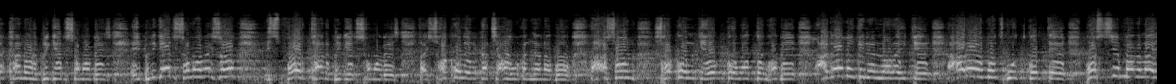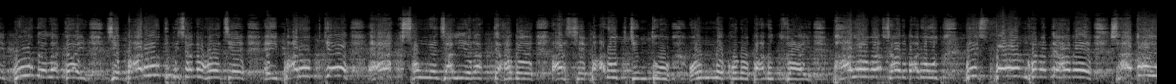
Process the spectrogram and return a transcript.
দেখানোর ব্রিগেড সমাবেশ। এই ব্রিগেড সমাবেশ হোক, স্পর্ধার ব্রিগেড সমাবেশ। তাই সকলের কাছে আহ্বান জানাব, আসুন সকলকে ঐক্যবদ্ধভাবে আগামী দিনের লড়াইকে আরও মজবুত করতে, পশ্চিমবাংলায় বুথ এলাকায় যে বারুদ বিছানো হয়েছে, এই বারুদকে একসঙ্গে জ্বালিয়ে রাখতে হবে। আর সে বারুদ কিন্তু অন্য কোনো বারুদ নয়, ভালোবাসার বারুদ বিস্ফোরণ ঘটাতে হবে। সাতই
